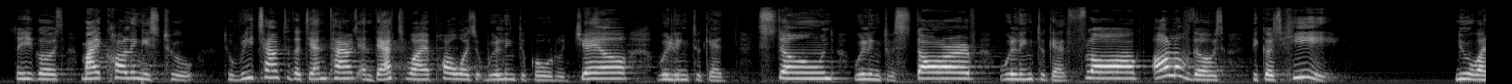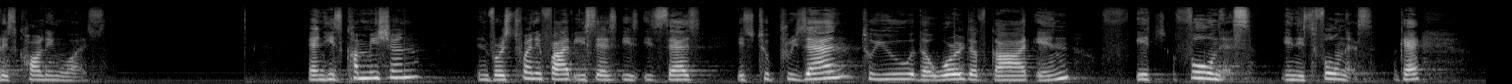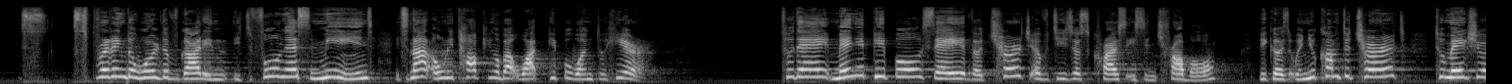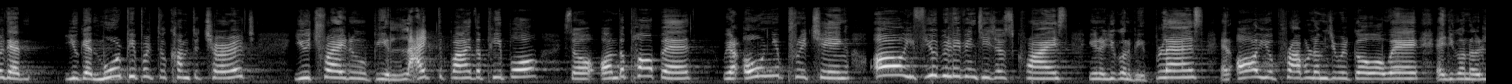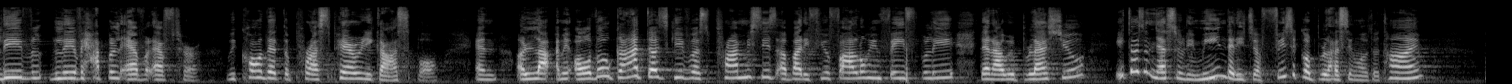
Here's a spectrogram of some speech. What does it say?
So he goes, My calling is to, to reach out to the Gentiles, and that's why Paul was willing to go to jail, willing to get stoned, willing to starve, willing to get flogged, all of those, because he knew what his calling was. And his commission in verse 25, it says, it says, is to present to you the word of God in its fullness, in its fullness. Okay? Spreading the word of God in its fullness means it's not only talking about what people want to hear. Today, many people say the church of Jesus Christ is in trouble because when you come to church, to make sure that you get more people to come to church, you try to be liked by the people. So on the pulpit, we are only preaching, oh, if you believe in Jesus Christ, you know, you're going to be blessed and all your problems will go away and you're going to live, live happily ever after. We call that the prosperity gospel. And a lot, I mean, although God does give us promises about if you follow Him faithfully, then I will bless you, it doesn't necessarily mean that it's a physical blessing all the time.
